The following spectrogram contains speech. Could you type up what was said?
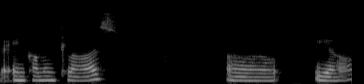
the incoming class. Yeah.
